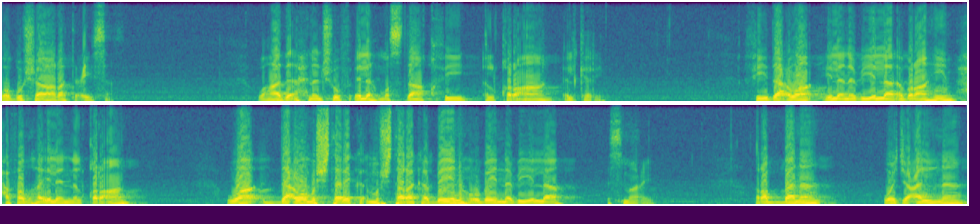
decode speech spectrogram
وبشارة عيسى. وهذا إحنا نشوف له مصداق في القرآن الكريم. في دعوة إلى نبي الله إبراهيم حفظها إلينا القرآن ودعوة مشتركه مشتركة بينه وبين نبي الله إسماعيل. ربنا واجعلنا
